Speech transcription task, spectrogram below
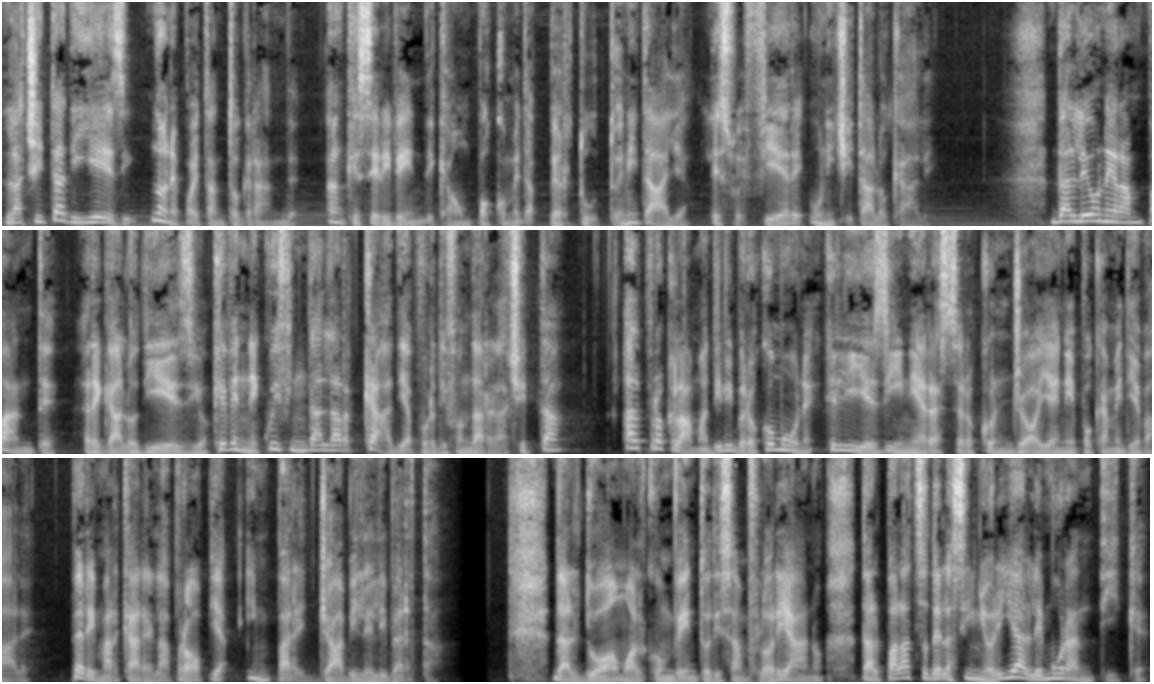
La città di Iesi non è poi tanto grande, anche se rivendica un po' come dappertutto in Italia le sue fiere unicità locali dal leone rampante, regalo di Esio, che venne qui fin dall'Arcadia pur di fondare la città, al proclama di libero comune che gli Iesini eressero con gioia in epoca medievale, per rimarcare la propria impareggiabile libertà. Dal Duomo al convento di San Floriano, dal Palazzo della Signoria alle mura antiche,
